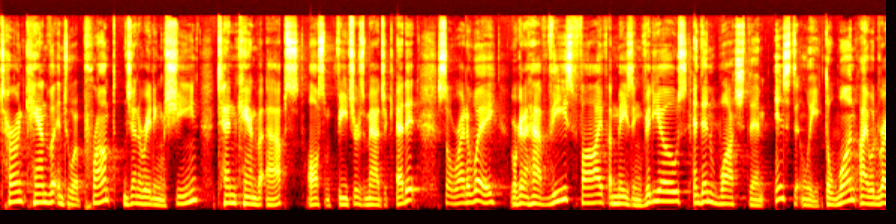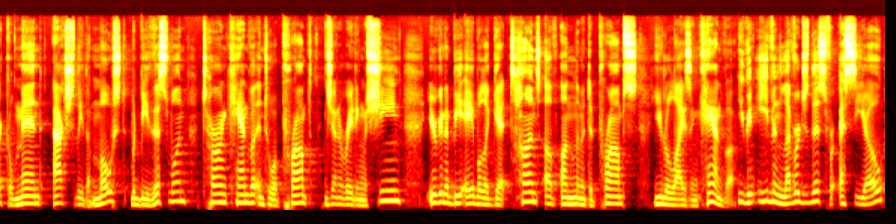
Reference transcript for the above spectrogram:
Turn Canva into a prompt generating machine. 10 Canva apps. Awesome features, magic edit. So right away, we're going to have these five amazing videos and then watch them instantly. The one I would recommend actually the most would be this one turn Canva into a prompt generating machine, you're going to be able to get tons of unlimited prompts utilizing Canva. You can even leverage this for SEO,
